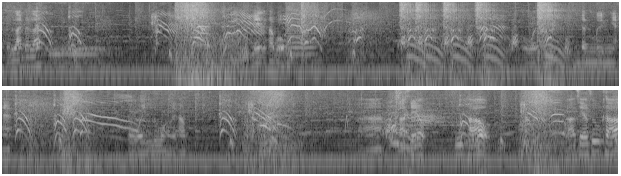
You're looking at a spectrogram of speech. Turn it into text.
ไม่เป็นไรไม่เป็นไรเละครับผมโอ้ยผมดันมึนไงฮะโอ้ยล่วงเลยครับลาเชลสู้เขาลาเชลสู้เขา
